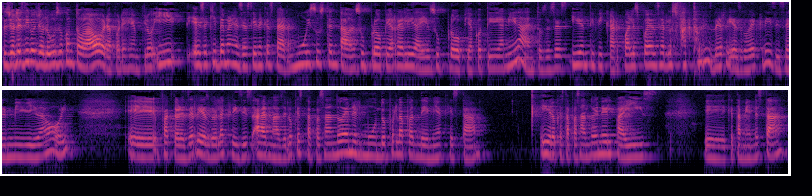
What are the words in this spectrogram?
Entonces yo les digo, yo lo uso con toda hora, por ejemplo, y ese kit de emergencias tiene que estar muy sustentado en su propia realidad y en su propia cotidianidad. Entonces es identificar cuáles pueden ser los factores de riesgo de crisis en mi vida hoy, eh, factores de riesgo de la crisis, además de lo que está pasando en el mundo por la pandemia que está y de lo que está pasando en el país eh, que también está,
